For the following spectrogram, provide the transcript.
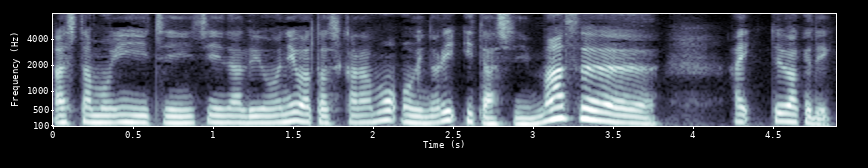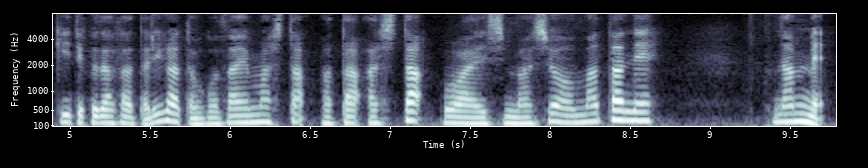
明日もいい一日になるように私からもお祈りいたします。はい。というわけで聞いてくださってありがとうございました。また明日お会いしましょう。またね。何名？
